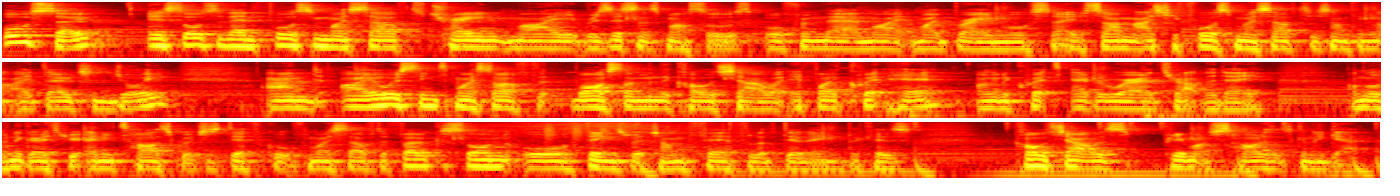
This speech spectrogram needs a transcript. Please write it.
also, it's also then forcing myself to train my resistance muscles or from there my, my brain more so. So I'm actually forcing myself to do something that I don't enjoy. And I always think to myself that whilst I'm in the cold shower, if I quit here, I'm gonna quit everywhere throughout the day. I'm not gonna go through any task which is difficult for myself to focus on or things which I'm fearful of doing because cold shower is pretty much as hard as it's gonna get.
